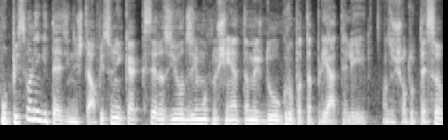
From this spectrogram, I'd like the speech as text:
Описвани ги тези неща, описвани как се развиват взаимоотношенията между групата приятели, защото те са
